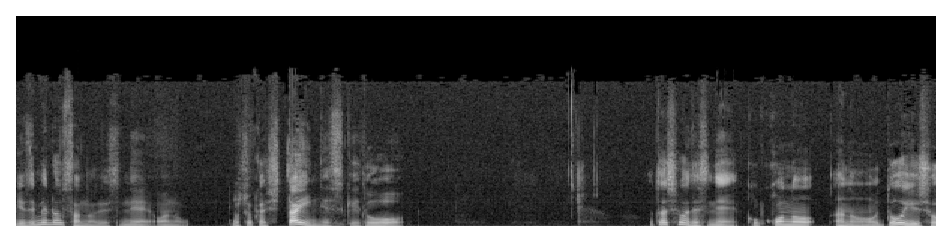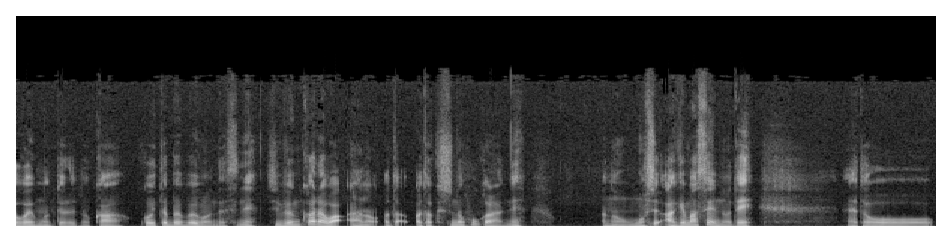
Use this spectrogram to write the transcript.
水メロさんのですねあのご紹介したいんですけど私はですねここのあのどういう障害を持ってるとかこういった部分をですね自分からはあの私の方からねあの申し上げませんのでえっと、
